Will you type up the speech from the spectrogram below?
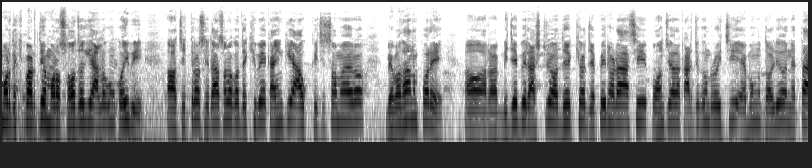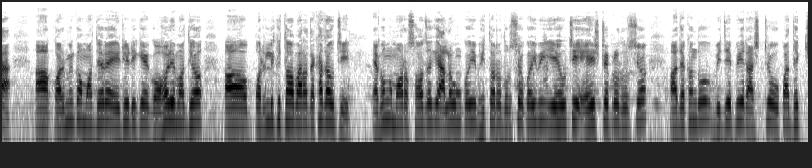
মোর দেখিপারুথে মোর সহযোগী আলোক কইবি চিত্র সিধাসলখ দেখবে কাহিকি আউ কিছু সময়ের ব্যবধান পরে বিজেপি রাষ্ট্রীয় অধ্যক্ষ জেপি নড্ডা আসি পৌঁছার কার্যক্রম রয়েছে এবং দলীয় নেতা কর্মীক মধ্যে এইটি টিকি গহলি পরিলক্ষিত হবার দেখা যাচ্ছে এবং মোর সহযোগী আলোক কই ভিতর দৃশ্য কইবি ইয়ে হচ্ছে এয়ার স্ট্রিপ্র দৃশ্য দেখুন বিজেপি রাষ্ট্রীয় উপাধ্যক্ষ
